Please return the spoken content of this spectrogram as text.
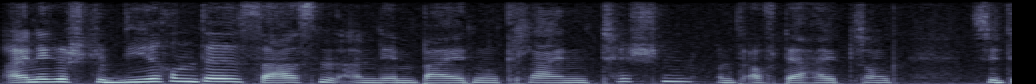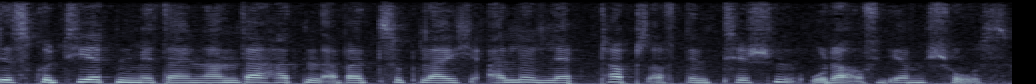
Einige Studierende saßen an den beiden kleinen Tischen und auf der Heizung. Sie diskutierten miteinander, hatten aber zugleich alle Laptops auf den Tischen oder auf ihrem Schoß.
